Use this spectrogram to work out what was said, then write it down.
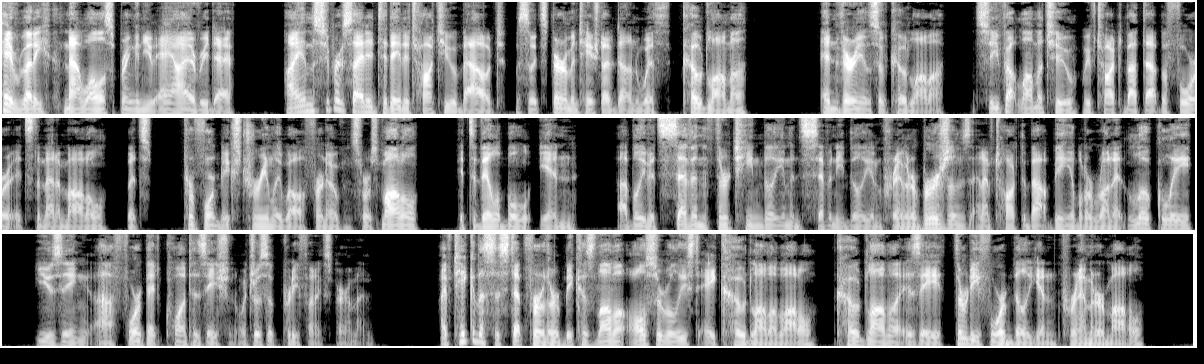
Hey, everybody. Matt Wallace bringing you AI every day. I am super excited today to talk to you about some experimentation I've done with CodeLlama and variants of CodeLlama. So you've got Llama 2. We've talked about that before. It's the meta model. It's performed extremely well for an open source model. It's available in, I believe it's 7, 13 billion, and 70 billion parameter versions. And I've talked about being able to run it locally using uh, 4 bit quantization, which was a pretty fun experiment. I've taken this a step further because Llama also released a Code Llama model. Code Llama is a 34 billion parameter model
